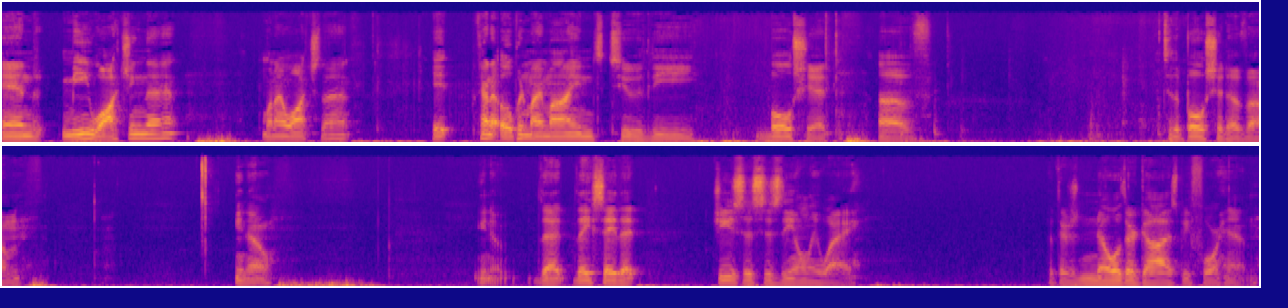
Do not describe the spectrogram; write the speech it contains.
And me watching that, when I watched that, it kind of opened my mind to the bullshit of to the bullshit of um you know you know that they say that Jesus is the only way that there's no other gods before him.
